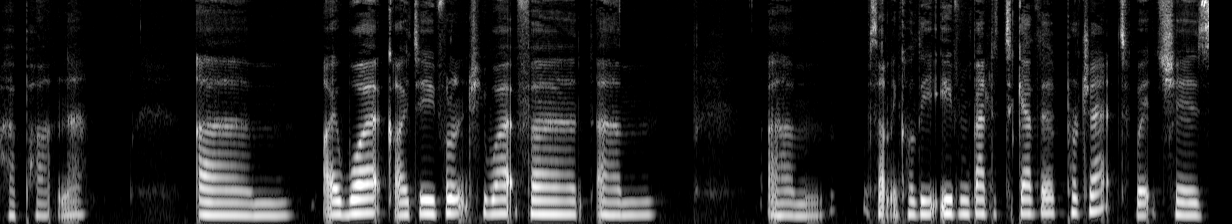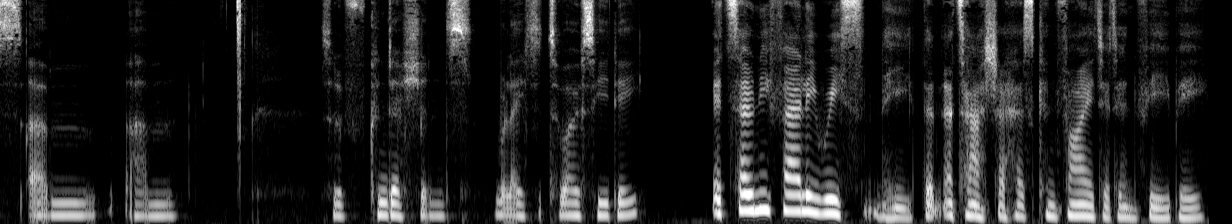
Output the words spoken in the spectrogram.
her partner. Um, I work. I do voluntary work for um, um, something called the Even Better Together project, which is um, um, sort of conditions related to OCD. It's only fairly recently that Natasha has confided in Phoebe.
